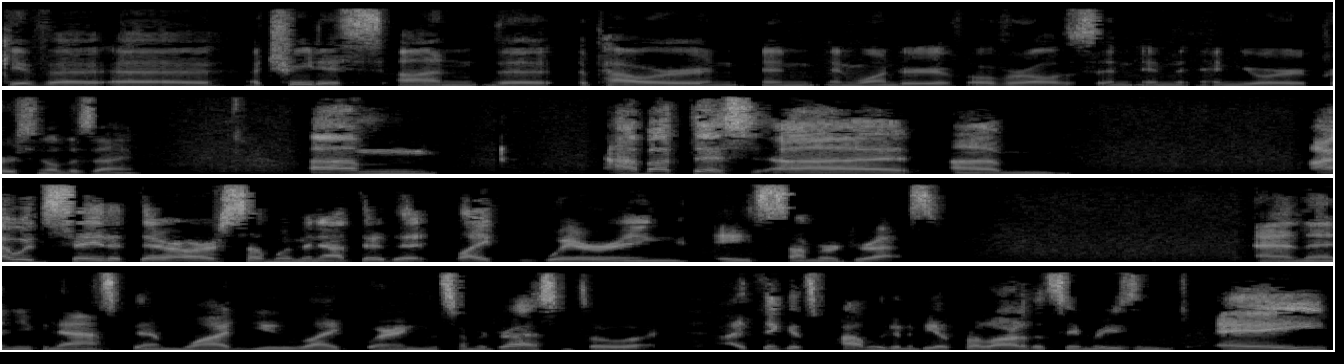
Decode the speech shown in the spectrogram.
give a, a, a treatise on the, the power and, and, and wonder of overalls and, and, and your personal design? Um, how about this? Uh, um, I would say that there are some women out there that like wearing a summer dress. And then you can ask them, why do you like wearing the summer dress? And so I think it's probably going to be for a lot of the same reasons. A,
